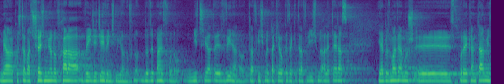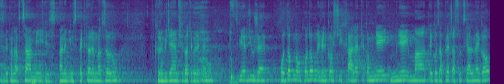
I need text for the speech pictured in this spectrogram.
miała kosztować 6 milionów, hala wyjdzie 9 milionów. No, drodzy Państwo, no, niczyja to jest wina. No, trafiliśmy taki okres, jaki trafiliśmy, ale teraz jak rozmawiam już y, z projektantami, z wykonawcami, z panem inspektorem nadzoru, którym widziałem się dwa tygodnie temu, stwierdził, że podobną, podobnej wielkości halę, tylko mniej, mniej ma tego zaplecza socjalnego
